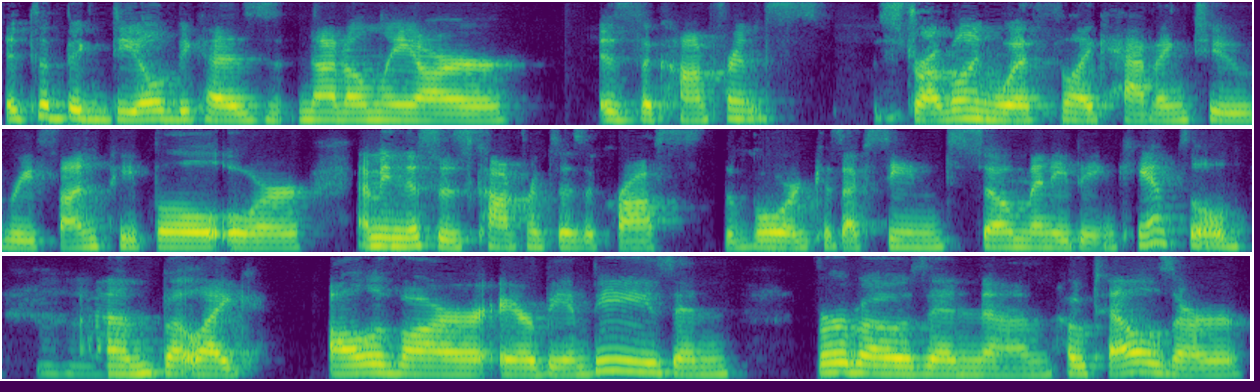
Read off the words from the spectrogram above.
it's a big deal because not only are is the conference struggling with like having to refund people or i mean this is conferences across the board because i've seen so many being canceled Mhm. um, but like all of our airbnbs and verbos and um, hotels are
